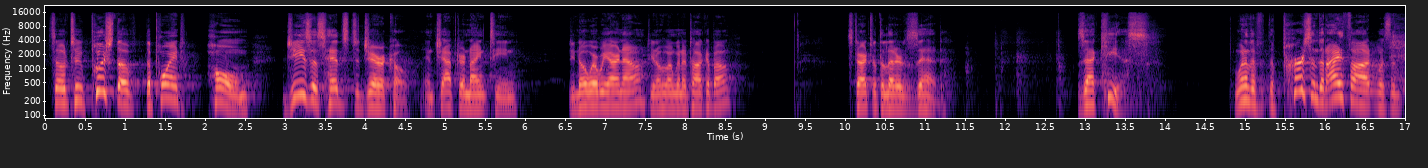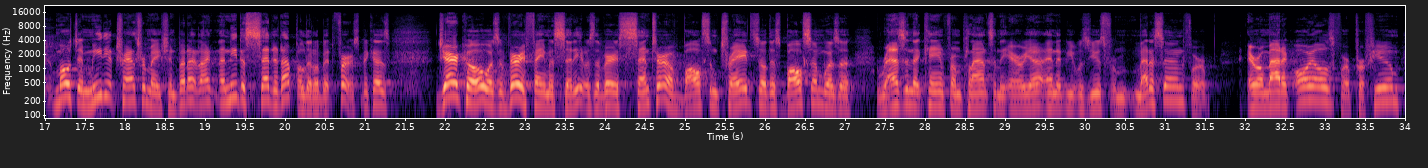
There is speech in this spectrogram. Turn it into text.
So, to push the, the point home, Jesus heads to Jericho in chapter 19. Do you know where we are now? Do you know who I'm going to talk about? Starts with the letter Z. Zacchaeus. One of the, the person that I thought was the most immediate transformation, but I, I need to set it up a little bit first because Jericho was a very famous city. It was the very center of balsam trade. So, this balsam was a resin that came from plants in the area, and it, it was used for medicine, for aromatic oils, for perfume.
